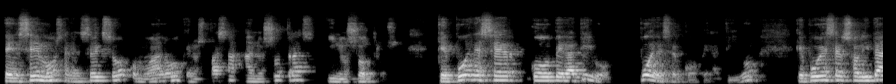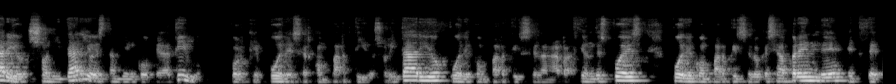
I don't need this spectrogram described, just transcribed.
pensemos en el sexo como algo que nos pasa a nosotras y nosotros que puede ser cooperativo, puede ser cooperativo. ¿Que puede ser solitario? Solitario es también cooperativo, porque puede ser compartido solitario, puede compartirse la narración después, puede compartirse lo que se aprende, etc.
